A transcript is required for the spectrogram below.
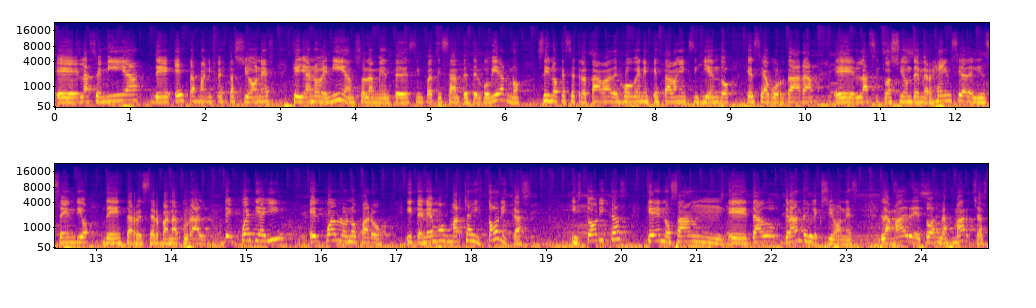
eh, la semilla de estas manifestaciones que ya no venían solamente de simpatizantes del gobierno, sino que se trataba de jóvenes que estaban exigiendo que se abordara eh, la situación de emergencia del incendio de esta reserva natural. Después de allí, el pueblo no paró y tenemos marchas históricas, históricas que nos han eh, dado grandes lecciones. la madre de todas las marchas,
